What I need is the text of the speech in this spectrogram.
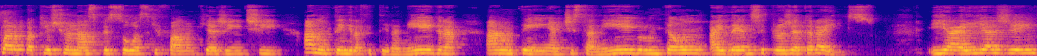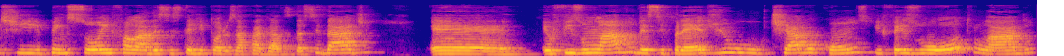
claro, para questionar as pessoas que falam que a gente, ah, não tem grafiteira negra, ah, não tem artista negro, então a ideia desse projeto era isso. E aí a gente pensou em falar desses territórios apagados da cidade. É, eu fiz um lado desse prédio, o Tiago Consp fez o outro lado.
